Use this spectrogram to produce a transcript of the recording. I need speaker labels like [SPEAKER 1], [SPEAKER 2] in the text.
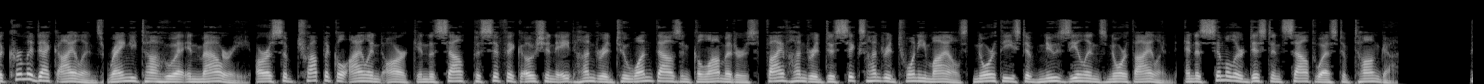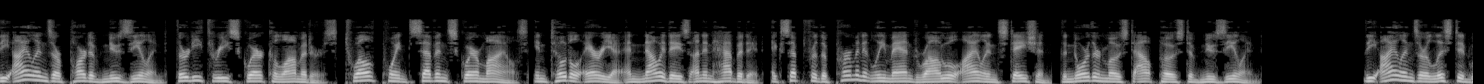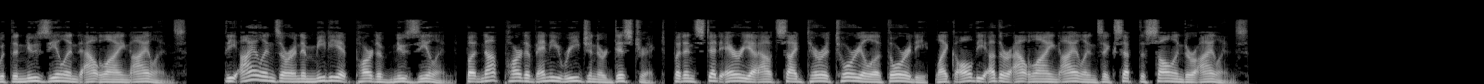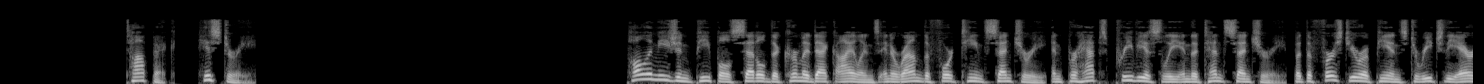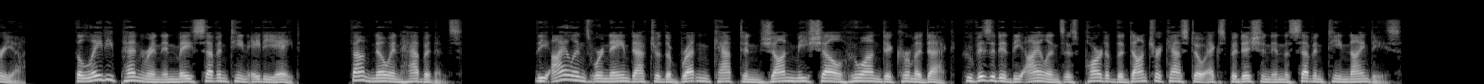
[SPEAKER 1] The Kermadec Islands in Maori are a subtropical island arc in the South Pacific Ocean 800 to 1000 kilometers 500 to 620 miles northeast of New Zealand's North Island and a similar distance southwest of Tonga. The islands are part of New Zealand, 33 square kilometers, 12.7 square miles in total area and nowadays uninhabited except for the permanently manned Raoul Island station, the northernmost outpost of New Zealand. The islands are listed with the New Zealand outlying islands. The islands are an immediate part of New Zealand, but not part of any region or district, but instead area outside territorial authority, like all the other outlying islands except the Solander Islands. History Polynesian people settled the Kermadec Islands in around the 14th century and perhaps previously in the 10th century, but the first Europeans to reach the area—the Lady Penrhyn in May 1788—found no inhabitants. The islands were named after the Breton captain Jean-Michel Huon de Kermadec, who visited the islands as part of the D'Entrecasteaux expedition in the 1790s.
